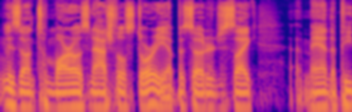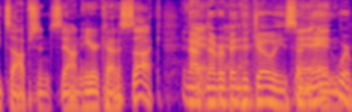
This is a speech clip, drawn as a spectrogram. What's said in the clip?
is on tomorrow's Nashville Story episode, are just like, uh, man, the pizza options down here kind of suck. And I've never been to Joey's, so and- Nate, and- we're,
